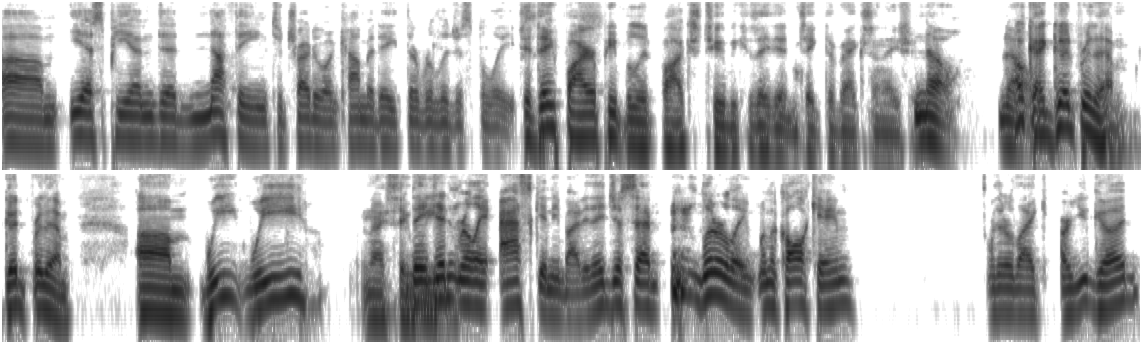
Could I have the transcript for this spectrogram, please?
um, ESPN did nothing to try to accommodate their religious beliefs. did they fire people at Fox too because they didn't take the vaccination? No, no. Okay, good for them. Good for them. Um, we we and I say they we, didn't really ask anybody. They just said, literally, when the call came, they're like, "Are you good?"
